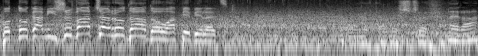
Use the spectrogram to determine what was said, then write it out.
Pod nogami Żywacza Rodado łapie Bielecki. Tam jeszcze Nera.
